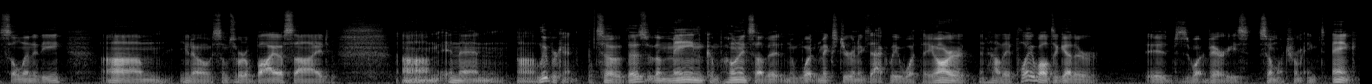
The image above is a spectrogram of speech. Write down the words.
salinity, um, you know, some sort of biocide, um, and then uh, lubricant. So those are the main components of it, and what mixture and exactly what they are and how they play well together is what varies so much from ink to ink.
